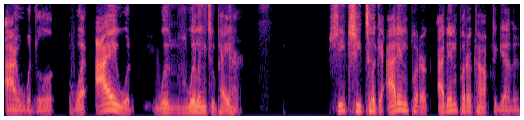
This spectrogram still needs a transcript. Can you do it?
I would l- what I would was willing to pay her. She she took it. I didn't put her. I didn't put her comp together.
